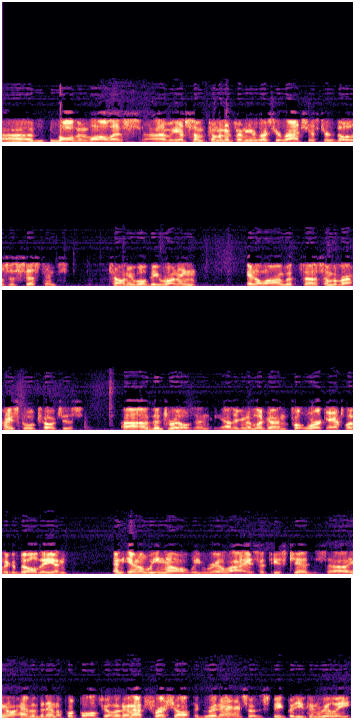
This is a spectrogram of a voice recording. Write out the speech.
uh, Baldwin Wallace. Uh, we have some coming in from University of Rochester. Those assistants, Tony, will be running in along with uh, some of our high school coaches uh, the drills, and yeah, they're going to look on footwork, athletic ability, and and you know we know we realize that these kids, uh, you know, haven't been on a football field, and they're not fresh off the gridiron, so to speak. But you can really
